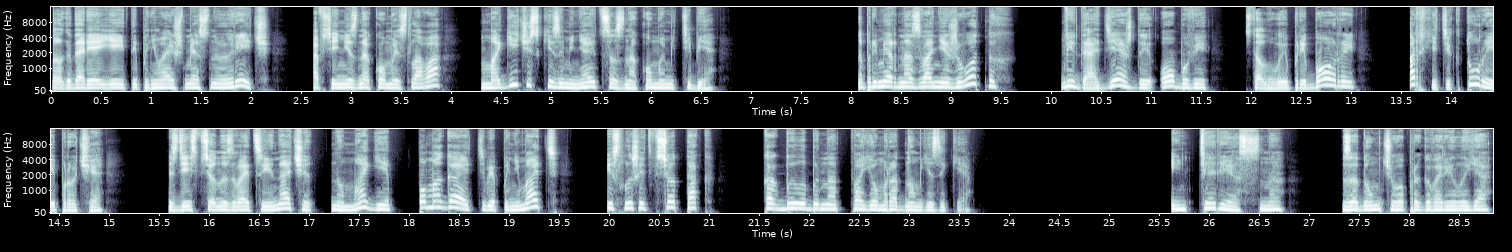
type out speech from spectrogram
Благодаря ей ты понимаешь местную речь, а все незнакомые слова магически заменяются знакомыми тебе. Например, названия животных, виды одежды, обуви, столовые приборы, архитектура и прочее. Здесь все называется иначе, но магия помогает тебе понимать и слышать все так, как было бы на твоем родном языке. «Интересно», — задумчиво проговорила я.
